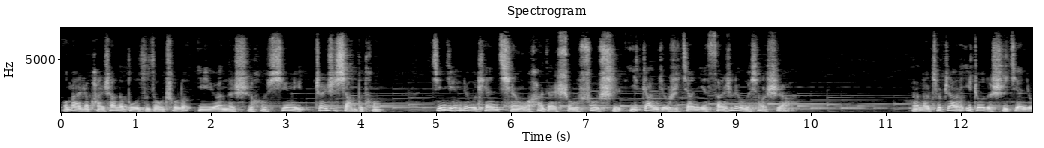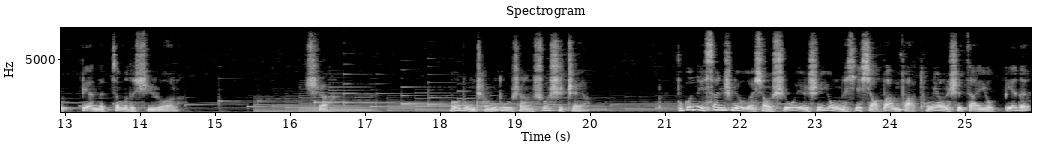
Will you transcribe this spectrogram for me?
我迈着蹒跚的步子走出了医院的时候，心里真是想不通。仅仅六天前，我还在手术室，一站就是将近三十六个小时啊！难道就这样一周的时间就变得这么的虚弱了？是啊，某种程度上说是这样。不过那三十六个小时，我也是用了些小办法，同样是在有别的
